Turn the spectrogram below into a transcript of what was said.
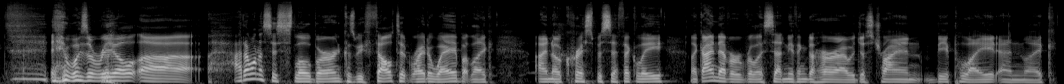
it was a real uh I don't want to say slow burn because we felt it right away, but like I know Chris specifically. Like I never really said anything to her. I would just try and be polite and like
